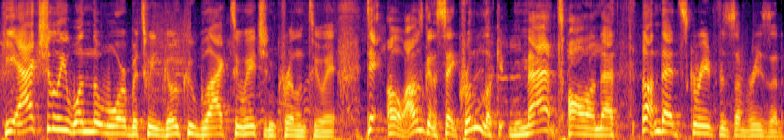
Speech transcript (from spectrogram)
He actually won the war between Goku Black 2H and Krillin 2H. Oh, I was gonna say Krillin looked mad tall on that on that screen for some reason.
